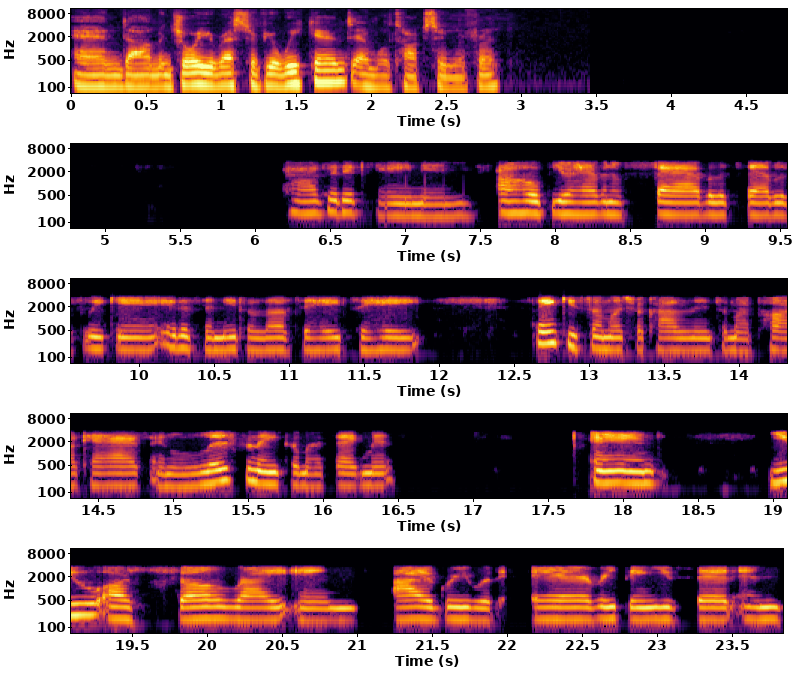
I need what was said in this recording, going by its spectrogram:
And um, enjoy the rest of your weekend, and we'll talk soon, my friend. Positive Gaming. I hope you're having a fabulous, fabulous weekend. It is Anita Love to Hate to Hate. Thank you so much for calling into my podcast and listening to my segments. And you are so right, and I agree with everything you've said. And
